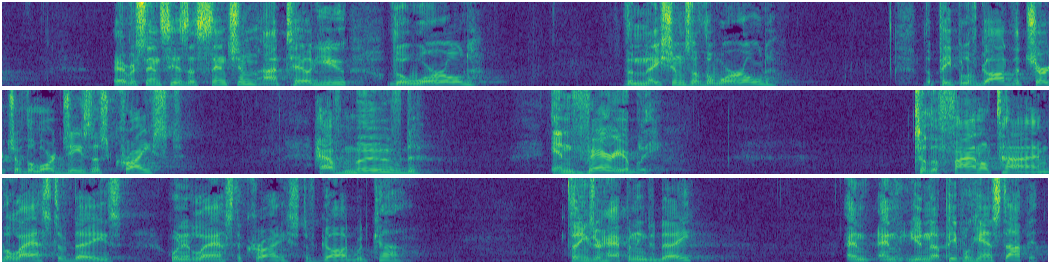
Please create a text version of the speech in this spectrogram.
Ever since his ascension, I tell you, the world, the nations of the world, the people of God, the church of the Lord Jesus Christ, have moved invariably to the final time, the last of days, when at last the Christ of God would come. Things are happening today, and, and you know, people can't stop it.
